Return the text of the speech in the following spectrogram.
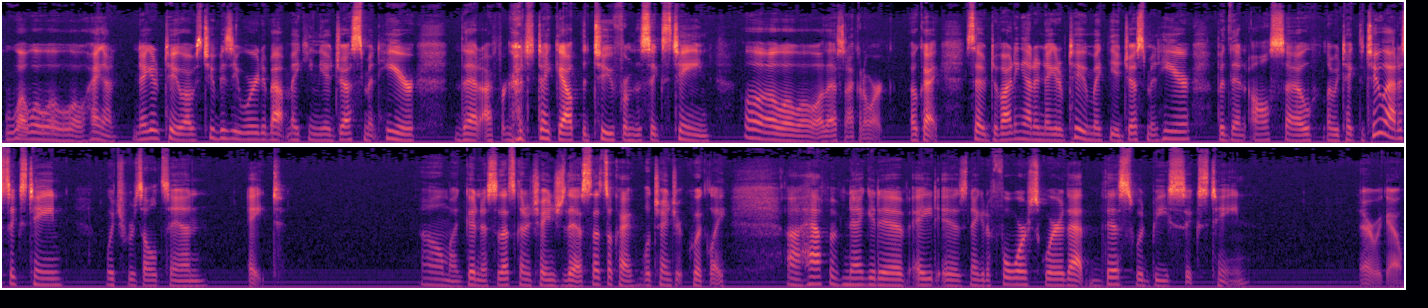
Whoa, whoa, whoa, whoa, hang on. Negative 2. I was too busy worried about making the adjustment here that I forgot to take out the 2 from the 16. Whoa, whoa, whoa, whoa, that's not going to work. Okay, so dividing out a negative 2, make the adjustment here, but then also, let me take the 2 out of 16, which results in 8. Oh my goodness, so that's going to change this. That's okay, we'll change it quickly. Uh, half of negative 8 is negative 4. Square that, this would be 16. There we go.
